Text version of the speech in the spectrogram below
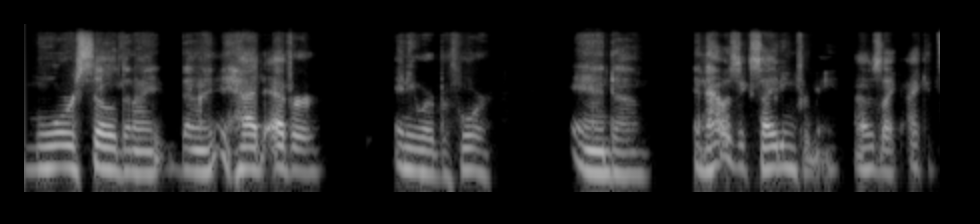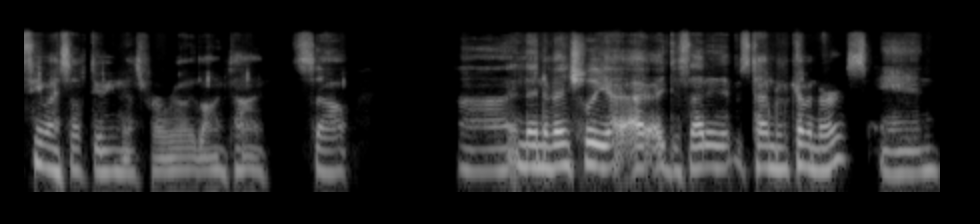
more so than I than I had ever anywhere before, and um, and that was exciting for me. I was like, I could see myself doing this for a really long time. So Uh, and then eventually I, I, decided it was time to become a nurse and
